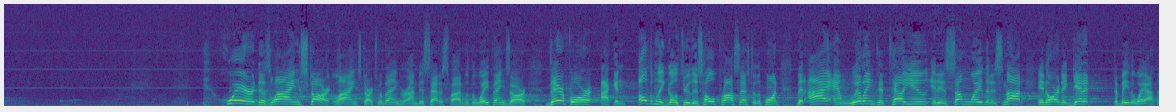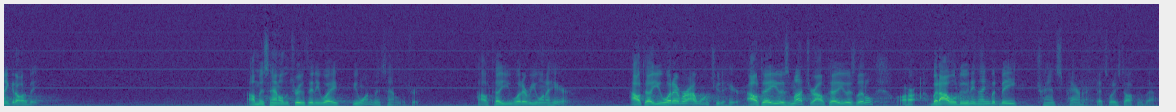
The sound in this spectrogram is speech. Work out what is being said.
Where does lying start? Lying starts with anger. I'm dissatisfied with the way things are. Therefore, I can ultimately go through this whole process to the point that I am willing to tell you it is some way that it's not in order to get it to be the way I think it ought to be. I'll mishandle the truth anyway you want to mishandle the truth. I'll tell you whatever you want to hear. I'll tell you whatever I want you to hear. I'll tell you as much or I'll tell you as little, or, but I will do anything but be transparent. That's what he's talking about.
